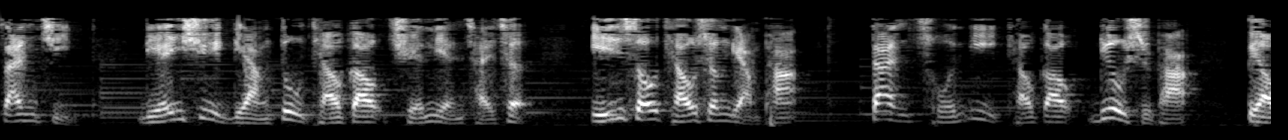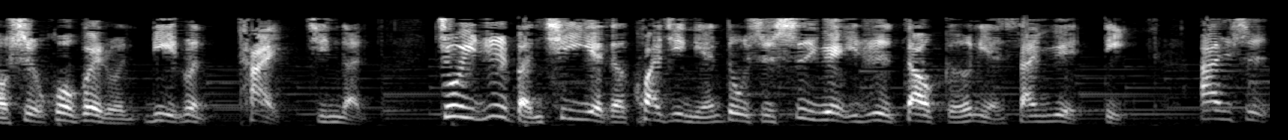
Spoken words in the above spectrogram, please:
三井连续两度调高全年财测，营收调升两趴，但纯益调高六十趴，表示货柜轮利润太惊人。注意，日本企业的会计年度是四月一日到隔年三月底，暗示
